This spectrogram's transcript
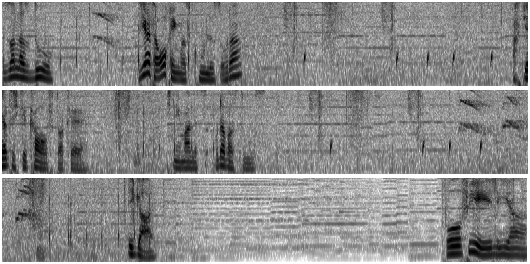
Besonders du. Sie hatte auch irgendwas Cooles, oder? Ach, die hat sich gekauft. Okay. Ich nehme alles. Oder was du's? Egal. Ophelia.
